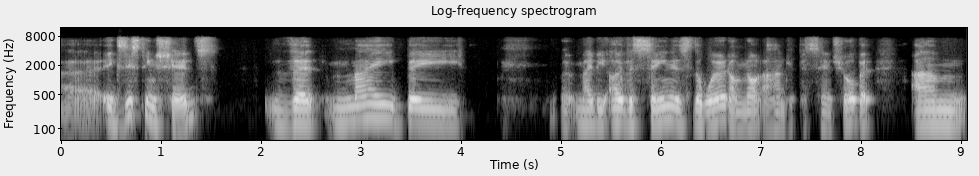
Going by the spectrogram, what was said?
uh, existing sheds that may be maybe overseen is the word i'm not 100% sure but um,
